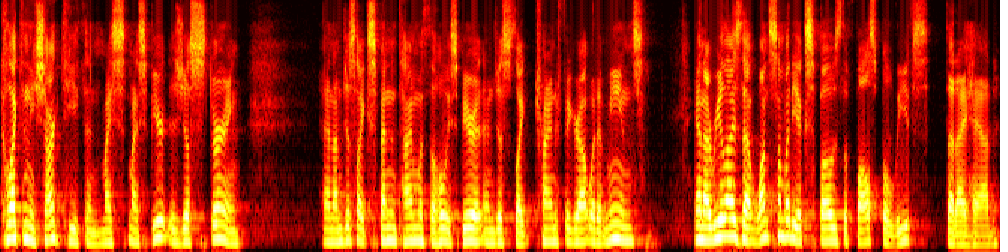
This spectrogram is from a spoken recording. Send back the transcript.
collecting these shark teeth, and my, my spirit is just stirring. And I'm just like spending time with the Holy Spirit and just like trying to figure out what it means. And I realized that once somebody exposed the false beliefs that I had,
